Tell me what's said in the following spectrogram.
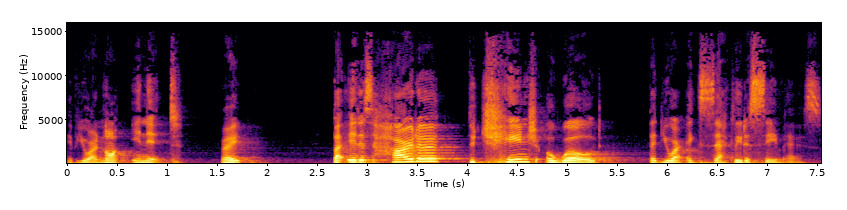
if you are not in it, right? But it is harder to change a world that you are exactly the same as,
